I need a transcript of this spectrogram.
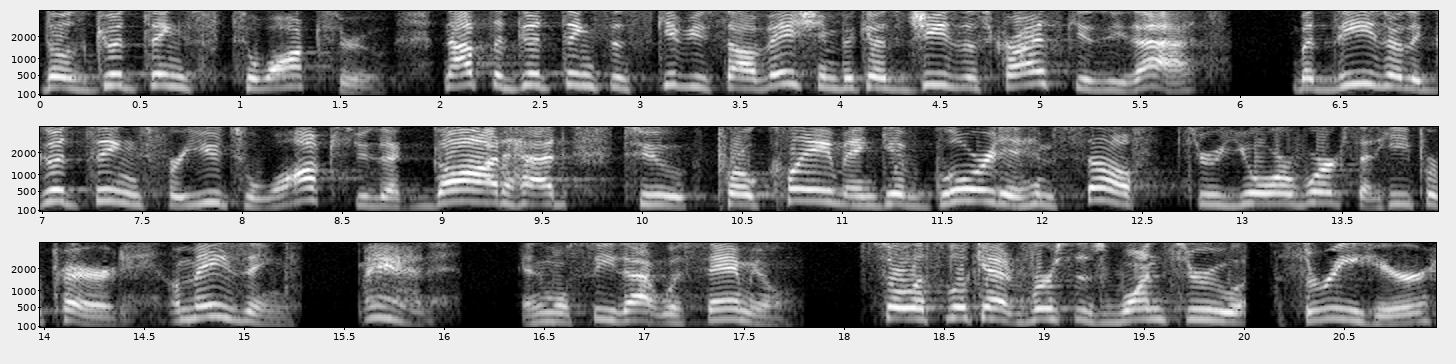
Those good things to walk through. Not the good things that give you salvation because Jesus Christ gives you that. But these are the good things for you to walk through that God had to proclaim and give glory to Himself through your works that He prepared. Amazing. Man. And we'll see that with Samuel. So let's look at verses 1 through 3 here,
